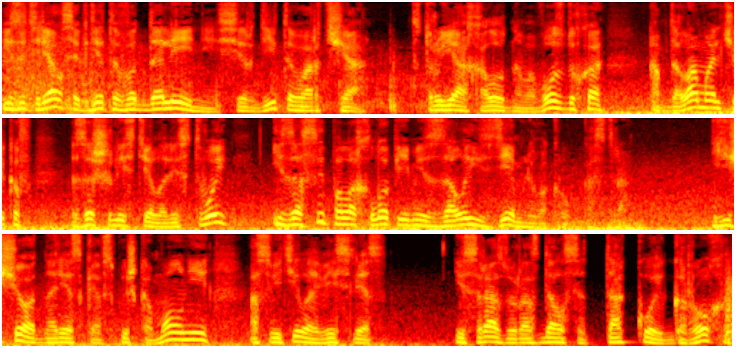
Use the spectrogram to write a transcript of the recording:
и затерялся где-то в отдалении, сердито ворча. Струя холодного воздуха обдала мальчиков, зашелестела листвой и засыпала хлопьями золы землю вокруг костра. Еще одна резкая вспышка молнии осветила весь лес. И сразу раздался такой грохот,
